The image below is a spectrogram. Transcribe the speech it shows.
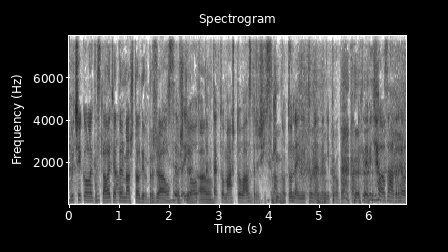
vůči kolegu. Stále tě ten maštalír držel. Jsem, ještě, jo, to, tak, tak to máš, to vás drží snad. No to není, to ne, není problém. Tam bych neviděla zádrhel.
